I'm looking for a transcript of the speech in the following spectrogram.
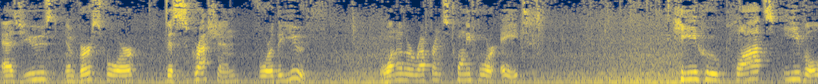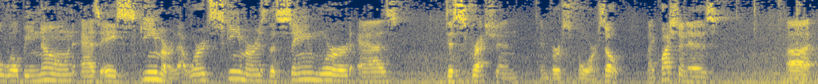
as used in verse 4, discretion for the youth. One other reference, 24 8. He who plots evil will be known as a schemer. That word schemer is the same word as discretion in verse 4. So, my question is uh,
